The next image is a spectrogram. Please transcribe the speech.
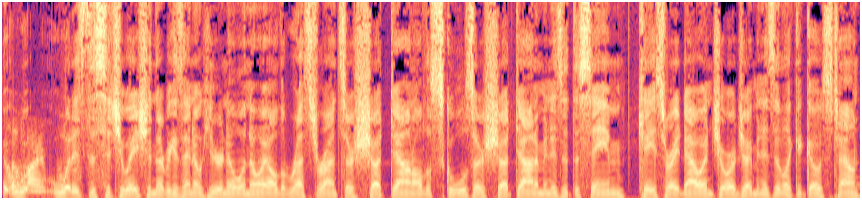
So. What is the situation there? Because I know here in Illinois, all the restaurants are shut down, all the schools are shut down. I mean, is it the same case right now in Georgia? I mean, is it like a ghost town?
